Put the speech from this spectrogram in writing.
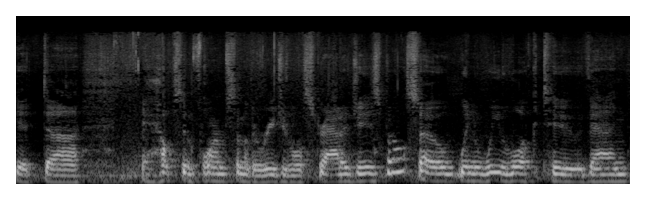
it uh, it helps inform some of the regional strategies, but also when we look to then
